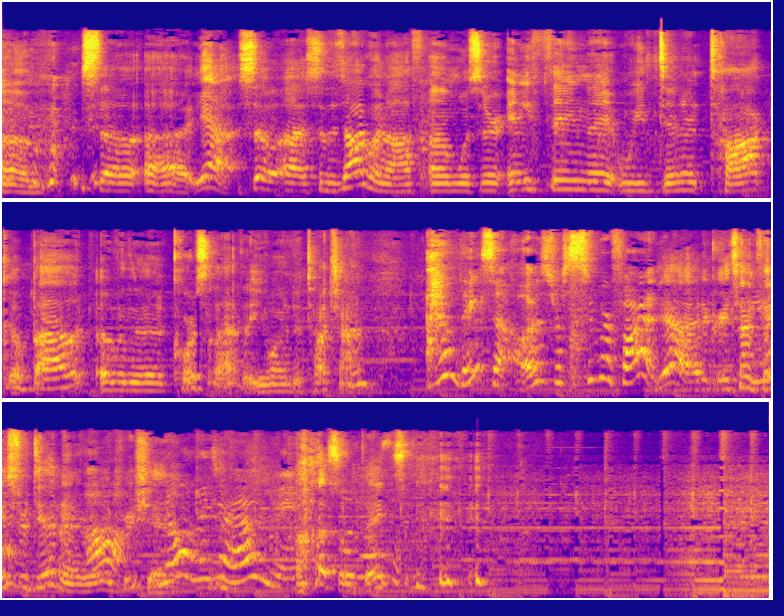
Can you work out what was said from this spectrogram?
um, so uh, yeah, so uh, so the dog went off. Um, was there anything that we didn't talk about over the course of that that you wanted to touch on? I don't think so. It was super fun. Yeah, I had a great time. Yeah. Thanks for doing it. I really oh, appreciate no, it. No, thanks for having me. awesome. Thanks.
